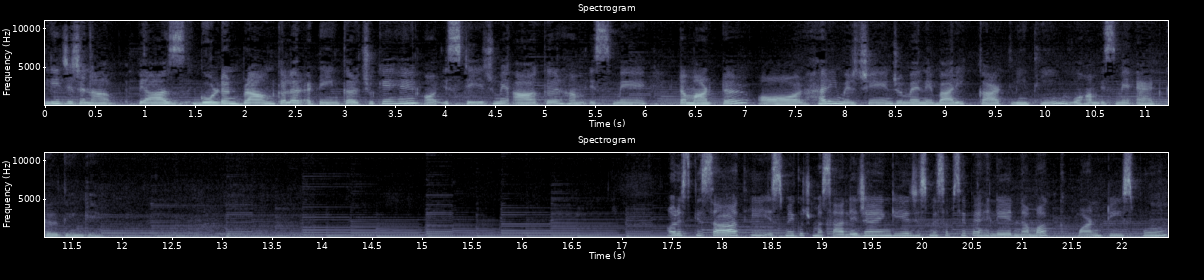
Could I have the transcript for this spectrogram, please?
लीजिए जनाब, प्याज गोल्डन ब्राउन कलर अटेन कर चुके हैं और इस स्टेज में आकर हम इसमें टमाटर और हरी मिर्चें जो मैंने बारीक काट ली थी, वो हम इसमें ऐड कर देंगे। और इसके साथ ही इसमें कुछ मसाले जाएँगे, जिसमें सबसे पहले नमक वन टीस्पून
